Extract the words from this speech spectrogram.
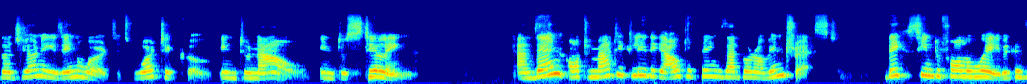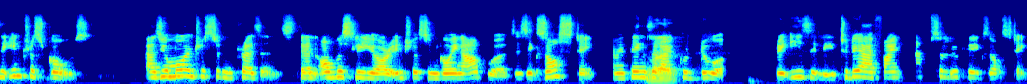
the journey is inwards, it's vertical into now, into stilling. And then automatically the outer things that were of interest, they seem to fall away because the interest goes as you're more interested in presence, then obviously your interest in going outwards is exhausting. I mean, things right. that I could do very easily today, I find absolutely exhausting.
